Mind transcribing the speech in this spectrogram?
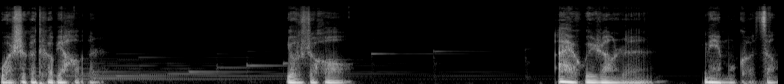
我是个特别好的人。”有时候，爱会让人面目可憎。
